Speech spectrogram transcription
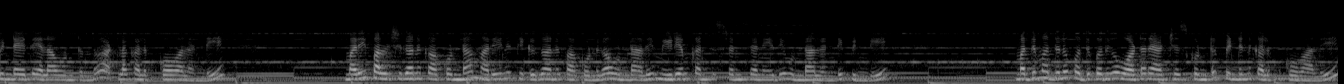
పిండి అయితే ఎలా ఉంటుందో అట్లా కలుపుకోవాలండి. మరీ పలుచగాను కాకుండా మరీని తిక్కగాను కాకుండా ఉండాలి. మీడియం కన్సిస్టెన్సీ అనేది ఉండాలండి పిండి. మధ్య మధ్యలో కొద్ది కొద్దిగా వాటర్ యాడ్ చేసుకుంటూ పిండిని కలుపుకోవాలి.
